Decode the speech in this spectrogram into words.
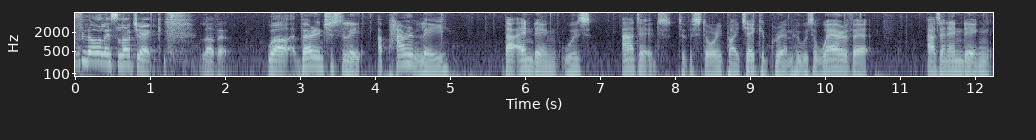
flawless logic. Love it. Well, very interestingly, apparently that ending was added to the story by Jacob Grimm, who was aware of it as an ending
